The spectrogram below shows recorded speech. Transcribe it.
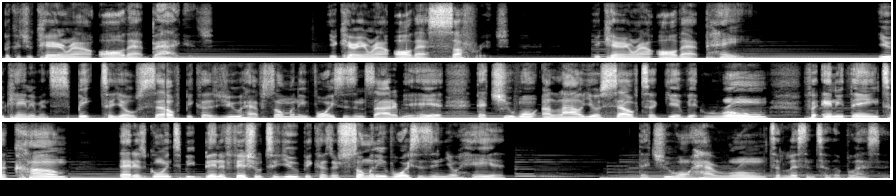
because you carry around all that baggage. You're carrying around all that suffrage. You're carrying around all that pain. You can't even speak to yourself because you have so many voices inside of your head that you won't allow yourself to give it room for anything to come that is going to be beneficial to you because there's so many voices in your head that you won't have room to listen to the blessing.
